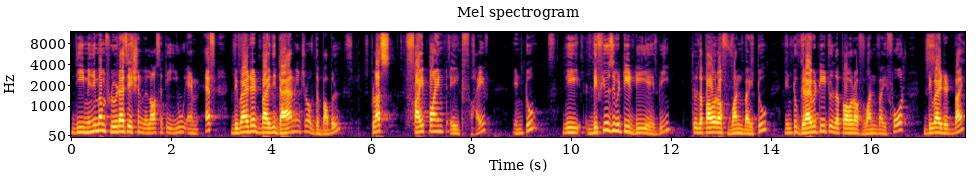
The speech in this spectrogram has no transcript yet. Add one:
the minimum fluidization velocity UMF divided by the diameter of the bubble plus 5.85 into the diffusivity dAB to the power of 1 by 2 into gravity to the power of 1 by 4 divided by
